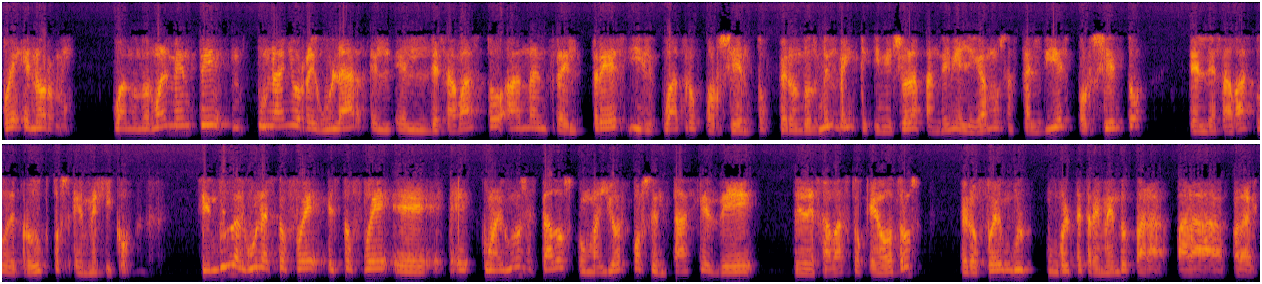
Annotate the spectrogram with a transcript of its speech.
fue enorme. Cuando normalmente un año regular el, el desabasto anda entre el 3 y el 4%, pero en 2020 que inició la pandemia llegamos hasta el 10% del desabasto de productos en México. Sin duda alguna esto fue esto fue eh, eh, con algunos estados con mayor porcentaje de, de desabasto que otros, pero fue un, un golpe tremendo para para para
